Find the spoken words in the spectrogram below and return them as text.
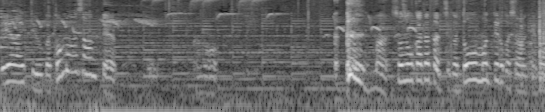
出会いっていうか友さんってあの まあその方たちがどう思ってるか知らんけどあ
